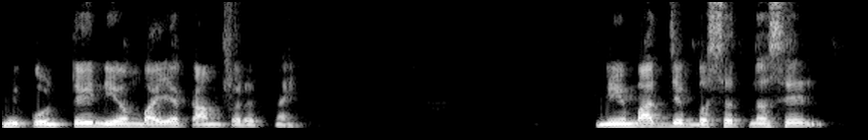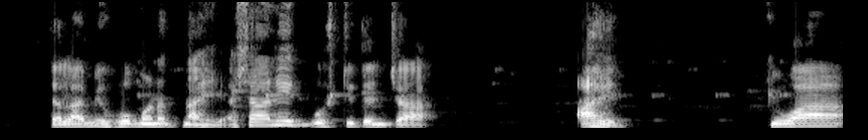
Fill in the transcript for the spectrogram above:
मी कोणतेही नियमबाह्य काम करत नाही. नियमात जे बसत नसेल त्याला मी हो म्हणत नाही. अशा अनेक गोष्टी त्यांच्या आहेत. किंवा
